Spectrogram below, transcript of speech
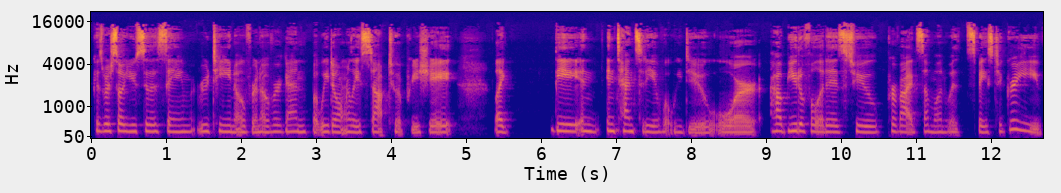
because we're so used to the same routine over and over again, but we don't really stop to appreciate like the in- intensity of what we do or how beautiful it is to provide someone with space to grieve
